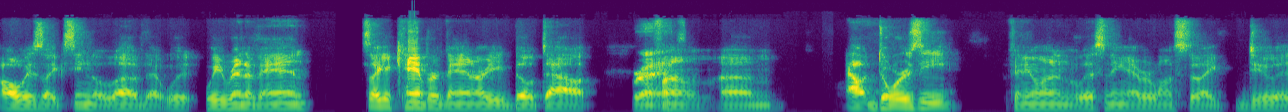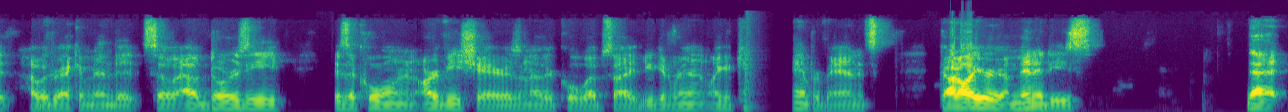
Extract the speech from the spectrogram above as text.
always like seem to love that we, we rent a van. It's like a camper van already built out right. from um, Outdoorsy. If anyone listening ever wants to like do it, I would recommend it. So Outdoorsy is a cool one, and RV Share is another cool website. You can rent like a camper van. It's got all your amenities that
